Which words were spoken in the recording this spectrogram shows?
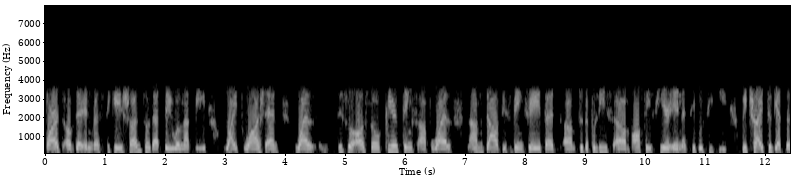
part of their investigation so that they will not be whitewashed. And while this will also clear things up, while um, doubt is being created um, to the police um, office here in Cebu City, we tried to get the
